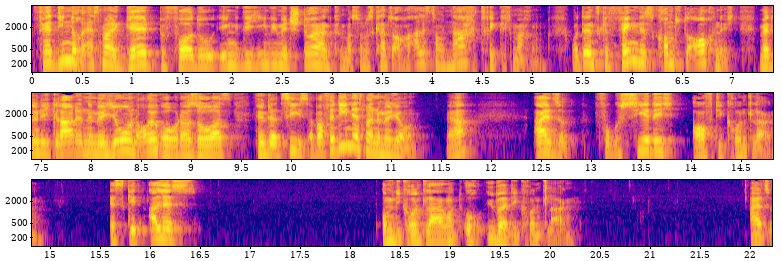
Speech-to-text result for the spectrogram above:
verdien doch erstmal Geld, bevor du dich irgendwie mit Steuern kümmerst. Und das kannst du auch alles noch nachträglich machen. Und ins Gefängnis kommst du auch nicht, wenn du nicht gerade eine Million Euro oder sowas hinterziehst. Aber verdien erstmal eine Million. Ja? Also, fokussier dich auf die Grundlagen. Es geht alles um die Grundlagen und auch über die Grundlagen. Also,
